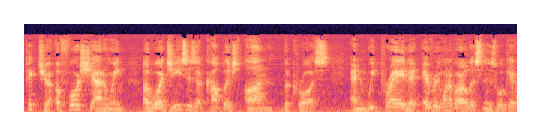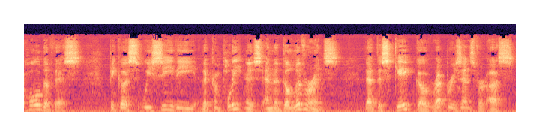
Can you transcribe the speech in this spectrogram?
picture, a foreshadowing of what Jesus accomplished on the cross. And we pray that every one of our listeners will get hold of this because we see the, the completeness and the deliverance that the scapegoat represents for us.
